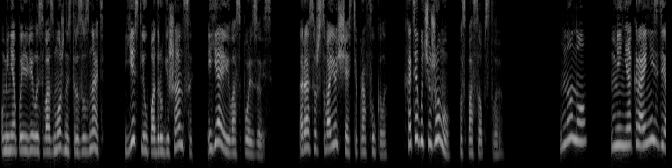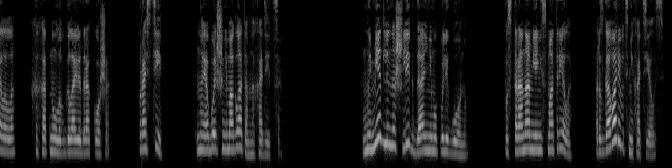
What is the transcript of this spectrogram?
У меня появилась возможность разузнать, есть ли у подруги шансы, и я ей воспользуюсь. Раз уж свое счастье профукало, хотя бы чужому поспособствую. Ну-ну, меня крайне сделала, хохотнула в голове дракоша. Прости, но я больше не могла там находиться. Мы медленно шли к дальнему полигону. По сторонам я не смотрела, разговаривать не хотелось.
